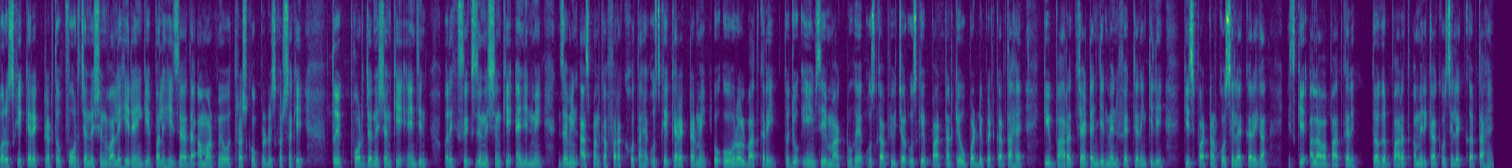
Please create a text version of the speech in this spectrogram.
और उसके कैरेक्टर तो फोर्थ जनरेशन वाले ही रहेंगे। भले ही ज़्यादा अमाउंट में वो थ्रस्ट को प्रोड्यूस कर सके तो एक फोर्थ जनरेशन के इंजन और एक सिक्स जनरेशन के इंजन में ज़मीन आसमान का फ़र्क होता है उसके कैरेक्टर में। तो ओवरऑल बात करें तो जो एम से मार्क टू है, उसका फ्यूचर उसके पार्टनर के ऊपर डिपेंड करता है कि भारत जेट इंजन मैन्युफैक्चरिंग के लिए किस पार्टनर को सिलेक्ट करेगा। इसके अलावा बात करें तो अगर भारत अमेरिका को सिलेक्ट करता है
